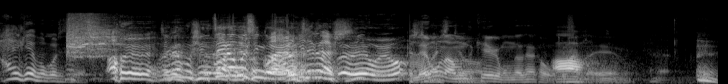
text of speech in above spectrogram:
달게 먹어주세요. 아 왜 왜? 째려보시는 째려보신 거예요? 째려보시- 왜요 왜요? 레몬 아몬드 케이크를 먹나 생각하고 있습니다. 예.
